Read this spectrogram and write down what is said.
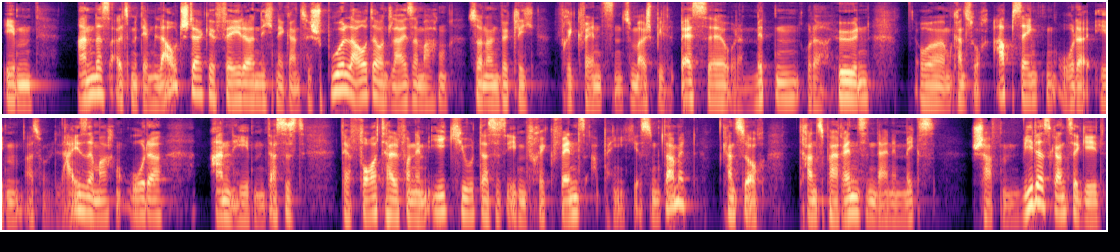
eben anders als mit dem Lautstärke-Fader nicht eine ganze Spur lauter und leiser machen, sondern wirklich Frequenzen, zum Beispiel Bässe oder Mitten oder Höhen. Ähm, kannst du auch absenken oder eben also leise machen oder anheben. Das ist der Vorteil von dem EQ, dass es eben frequenzabhängig ist. Und damit kannst du auch Transparenz in deinem Mix schaffen. Wie das Ganze geht,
